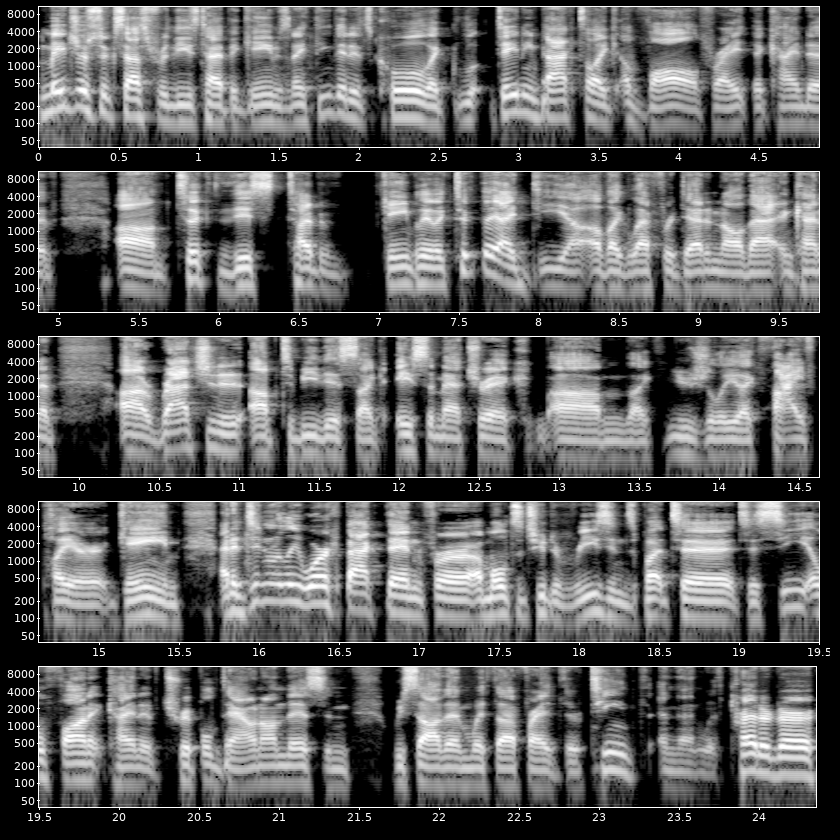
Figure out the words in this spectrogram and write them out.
major success for these type of games, and I think that it's cool. Like dating back to like Evolve, right? That kind of um took this type of gameplay, like took the idea of like Left 4 Dead and all that, and kind of uh ratcheted it up to be this like asymmetric, um, like usually like five player game, and it didn't really work back then for a multitude of reasons. But to to see IllFonic kind of triple down on this, and we saw them with uh, Friday the 13th, and then with Predator,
